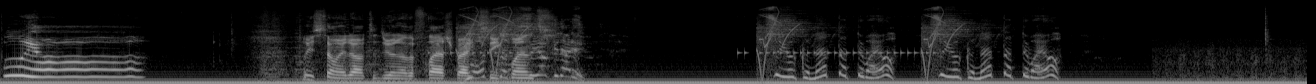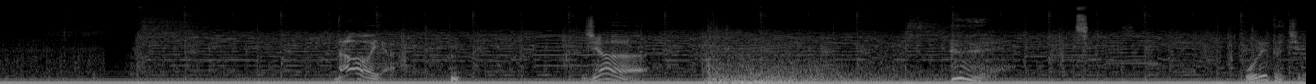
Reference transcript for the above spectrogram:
Booyah! Please tell me I don't have to do another flashback sequence. 強くなったってばよ強くなったってばよ どうや？じゃあ。俺たちは。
